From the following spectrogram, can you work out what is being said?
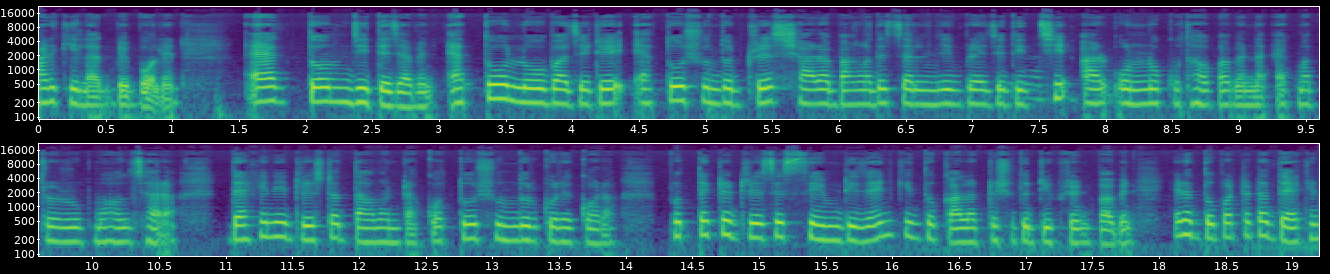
আর কি লাগবে বলেন? একদম জিতে যাবেন। এত লো বাজেটে এত সুন্দর ড্রেস সারা বাংলাদেশ চ্যালেঞ্জিং প্রাইজে দিচ্ছি আর অন্য কোথাও পাবেন না, একমাত্র রূপমহল ছাড়া। দেখেন এই ড্রেসটার দামানটা, কত সুন্দর করে করা। প্রত্যেকটা ড্রেসের সেম ডিজাইন কিন্তু কালারটা শুধু ডিফারেন্ট পাবেন। এটা দোপাট্টাটা দেখেন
